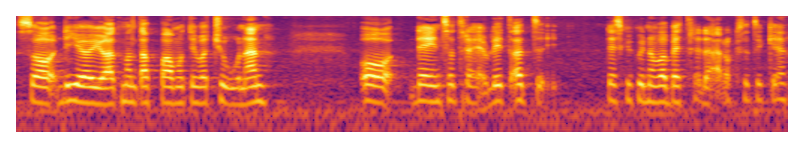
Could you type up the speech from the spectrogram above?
så det gör ju att man tappar motivationen. Och det är inte så trevligt att det skulle kunna vara bättre där också tycker jag.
